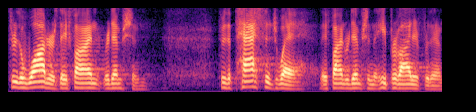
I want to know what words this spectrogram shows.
Through the waters, they find redemption. Through the passageway, they find redemption that he provided for them.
